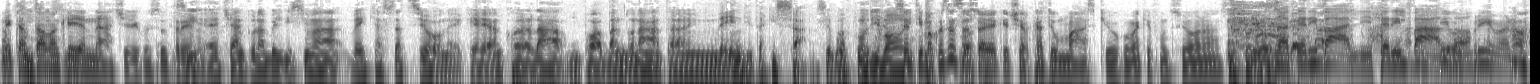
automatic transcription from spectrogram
ne cantava sì, anche sì. Iannacci di questo Sì, treno. e c'è anche una bellissima vecchia stazione che è ancora là, un po' abbandonata, in vendita, chissà se qualcuno di voi... Senti, ma cos'è questa storia che cercate un maschio? Com'è che funziona? Sentivo, No, per i balli, per il sentivo ballo. prima, no?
